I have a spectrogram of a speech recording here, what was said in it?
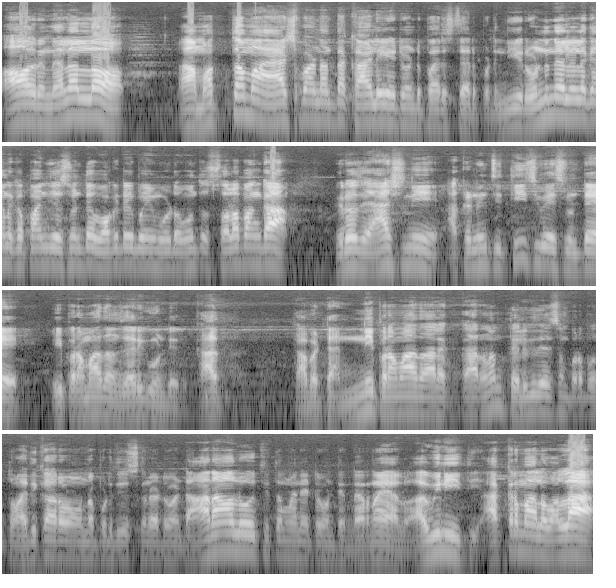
ఆరు నెలల్లో ఆ మొత్తం ఆ యాష్ బండ్ అంతా ఖాళీ అయ్యేటువంటి పరిస్థితి ఏర్పడింది. ఈ రెండు నెలలు కనుక పనిచేస్తుంటే ఒకటి పోయి మూడు వంతు సులభంగా ఈరోజు యాష్ని అక్కడి నుంచి తీసివేసి ఉంటే ఈ ప్రమాదం జరిగి ఉండేది కాదు. కాబట్టి అన్ని ప్రమాదాలకు కారణం తెలుగుదేశం ప్రభుత్వం అధికారంలో ఉన్నప్పుడు తీసుకున్నటువంటి అనాలోచితమైనటువంటి నిర్ణయాలు అవినీతి అక్రమాల వల్ల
